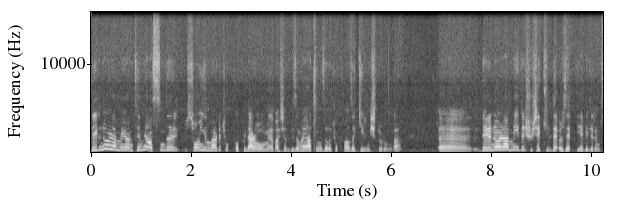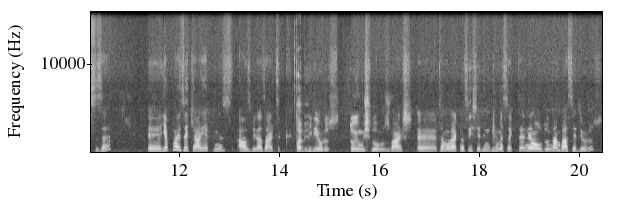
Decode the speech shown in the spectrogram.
derin öğrenme yöntemi aslında son yıllarda çok popüler olmaya başladı. Bizim hayatımıza da çok fazla girmiş durumda. E, derin öğrenmeyi de şu şekilde özetleyebilirim size. E, yapay zekayı hepimiz az biraz artık Tabii. biliyoruz. Duymuşluğumuz var. E, tam olarak nasıl işlediğini bilmesek de ne olduğundan bahsediyoruz.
